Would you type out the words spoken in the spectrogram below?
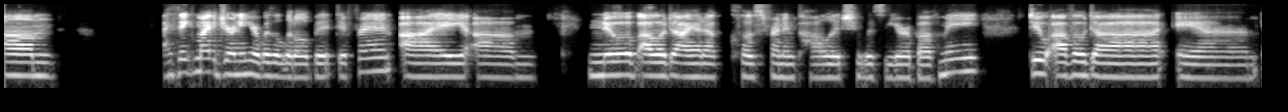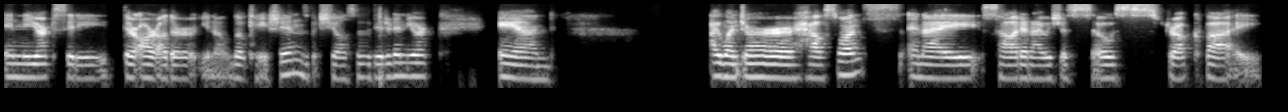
Um, I think my journey here was a little bit different. I um, knew of Avodah. I had a close friend in college who was a year above me do Avodah and in New York City. There are other, you know, locations, but she also did it in New York. And I went to her house once and I saw it and I was just so struck by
